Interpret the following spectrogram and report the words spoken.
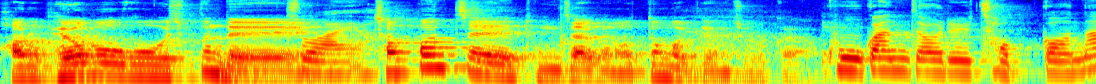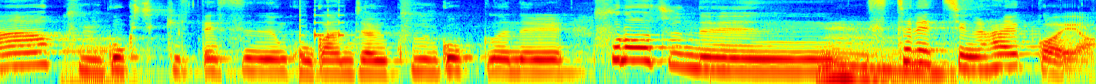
바로 배워보고 싶은데 좋아요. 첫 번째 동작은 어떤 걸 배우면 좋을까요? 고관절을 접거나 굴곡시킬 때 쓰는 고관절 굴곡근을 풀어주는 음. 스트레칭을 할 거예요.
